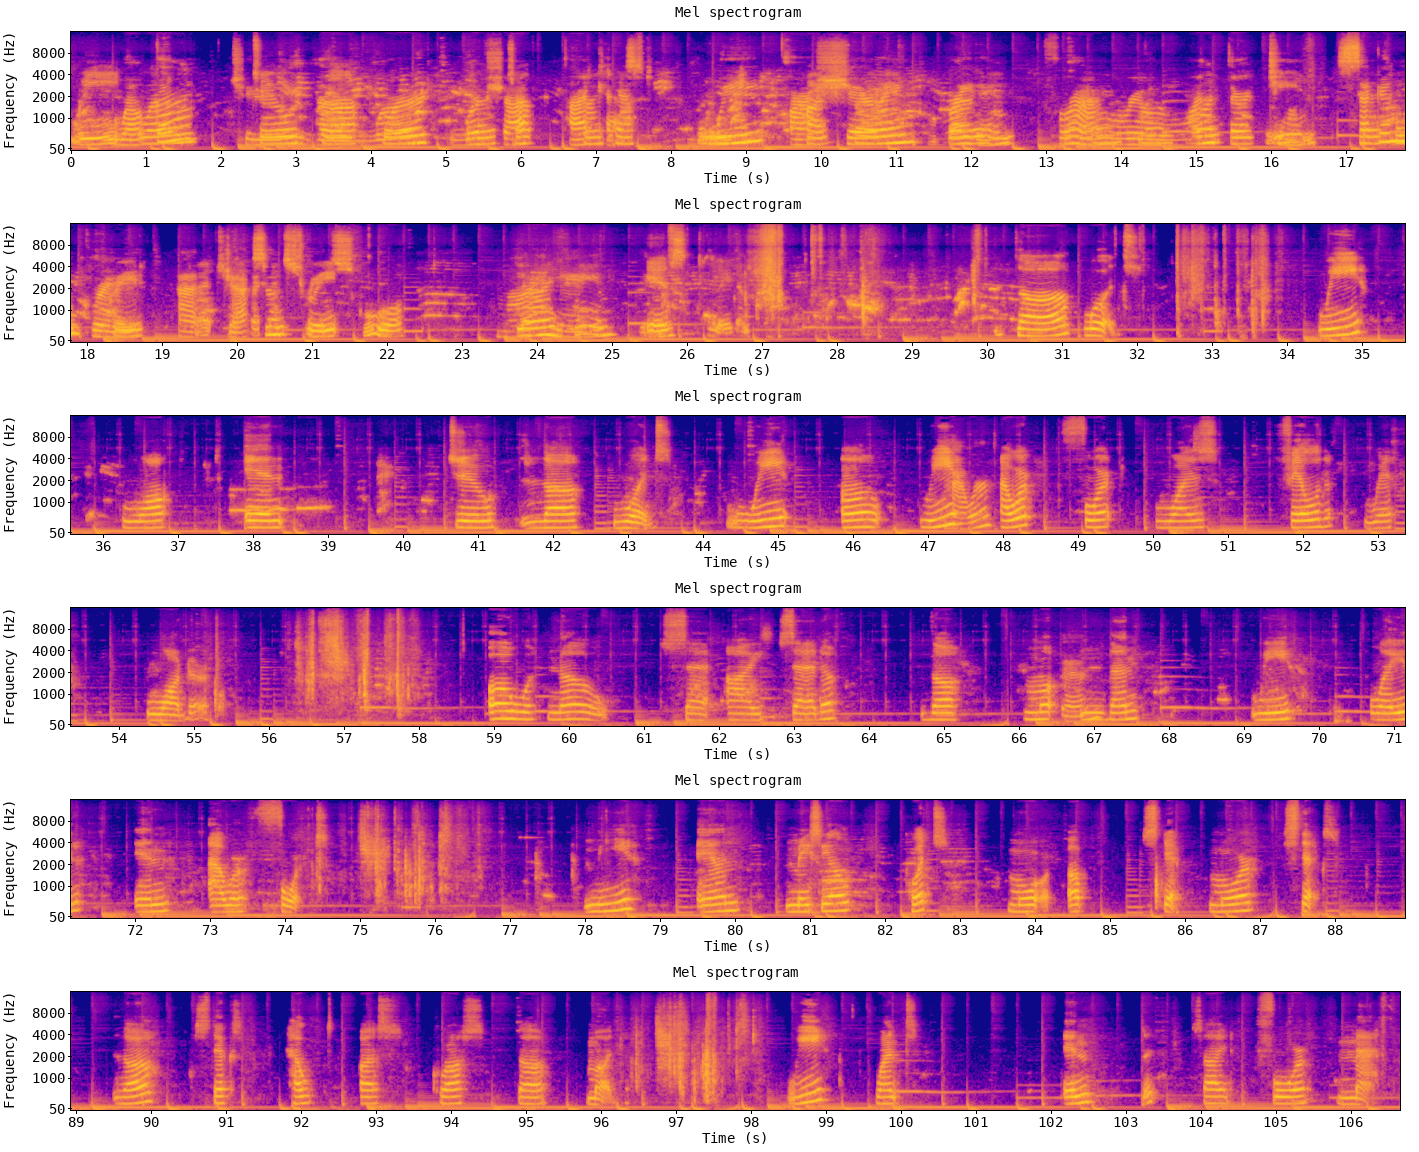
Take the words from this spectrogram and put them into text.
We Welcome to, to the Word Workshop podcast. We are sharing writing from room 113, second grade at Jackson Street School. My name is Layden. The woods. We walked in to the woods. We all we our our fort was filled with water. Oh no, said I said. The mo- then then we played in our fort. Me and Maceo put more up stick more sticks. The sticks helped us cross the mud. We went inside for math.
